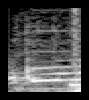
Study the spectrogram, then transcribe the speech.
Oh.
